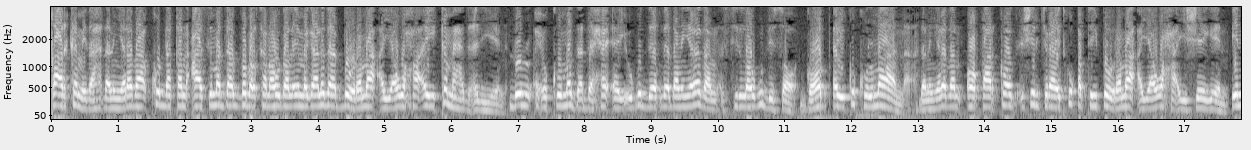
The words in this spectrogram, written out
qaar ka mid ah dhallinyarada ku dhaqan caasimada gobolka nowdal ee magaalada boorama ayaa waxa ay ka mahad celiyeen. Dhul xukuumadda dhexe ay ugu deeqday dhallinyaradan si loogu dhiso goob ay ku kulmaan. Dhallinyaradan oo qaarkood shir jaraa'id ku qabtay boorama ayaa waxa ay sheegeen in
